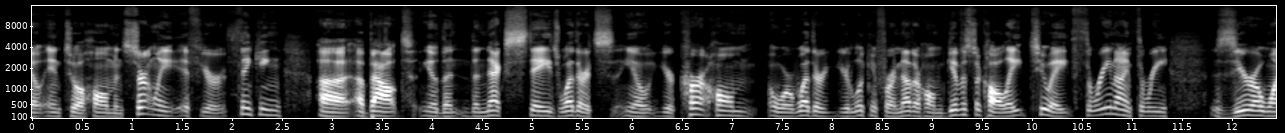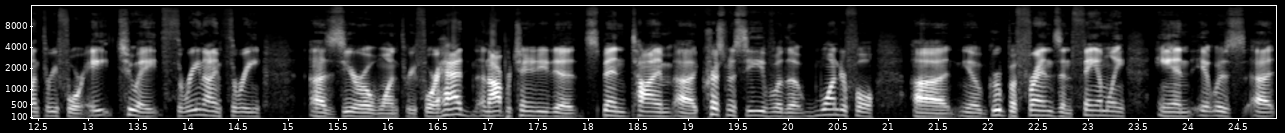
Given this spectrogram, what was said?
know into a home and certainly if you're thinking uh, about you know the the next stage whether it's you know your current home or whether you're looking for another home give us a call 828-393-0134 828-393 uh, 0134. Had an opportunity to spend time uh, Christmas Eve with a wonderful uh, you know group of friends and family, and it was uh,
